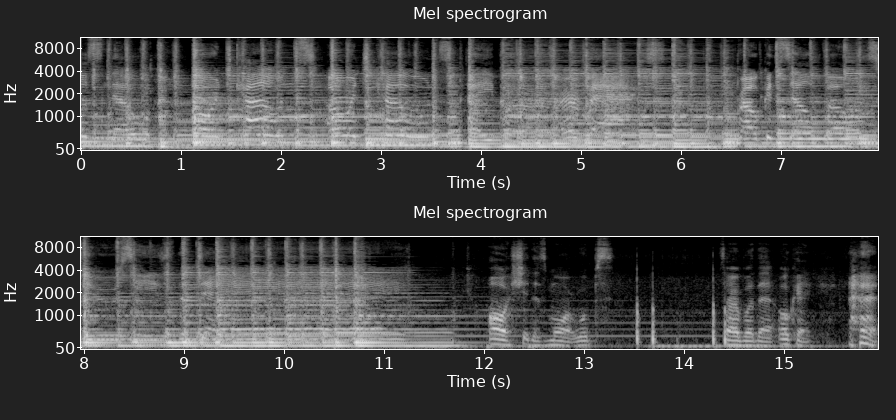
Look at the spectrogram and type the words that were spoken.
Yellow snow, orange cones, orange cones, paper bags. Broken cell phones, who sees the day? Oh shit, there's more. Whoops. Sorry about that. Okay.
